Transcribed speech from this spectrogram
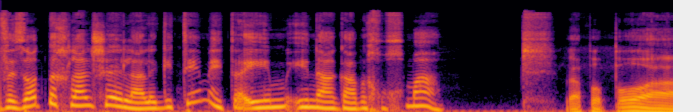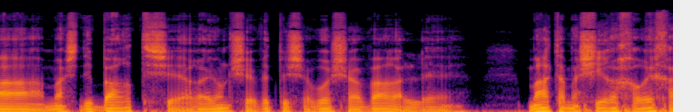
וזאת בכלל שאלה לגיטימית, האם היא נהגה בחוכמה? ואפרופו ה- מה שדיברת, שהרעיון שהבאת בשבוע שעבר על uh, מה אתה משאיר אחריך,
